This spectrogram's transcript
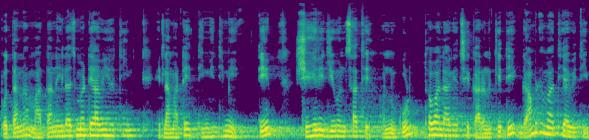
પોતાના માતાના ઈલાજ માટે આવી હતી. એટલા માટે ધીમે ધીમે તે શહેરી જીવન સાથે અનુકૂળ થવા લાગે છે કારણ કે તે ગામડામાંથી આવી હતી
